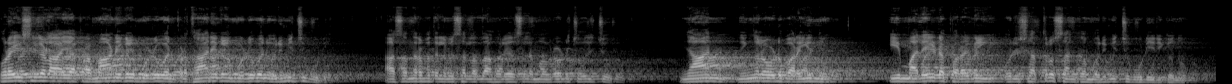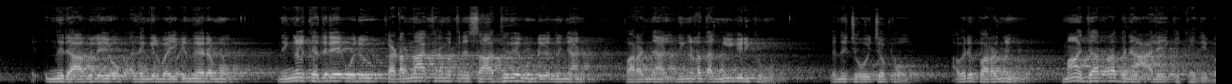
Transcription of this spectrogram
കുറൈശികളായ പ്രമാണികൾ മുഴുവൻ പ്രധാനികൾ മുഴുവൻ ഒരുമിച്ച് കൂടി. ആ സന്ദർഭത്തിൽ നബി സല്ലല്ലാഹു അലൈഹി വസ്ലം അവരോട് ചോദിച്ചു ഞാൻ നിങ്ങളോട് പറയുന്നു ഈ മലയുടെ പിറകിൽ ഒരു ശത്രു സംഘം ഒരുമിച്ച് കൂടിയിരിക്കുന്നു. ഇന്ന് രാവിലെയോ അല്ലെങ്കിൽ വൈകുന്നേരമോ നിങ്ങൾക്കെതിരെ ഒരു കടന്നാക്രമത്തിന് സാധ്യതയുണ്ട് എന്ന് ഞാൻ പറഞ്ഞാൽ നിങ്ങളത് അംഗീകരിക്കുമോ? എന്ന് ചോദിച്ചപ്പോൾ അവർ പറഞ്ഞു മാ ജറബന ആലേക്ക് കദിബ.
